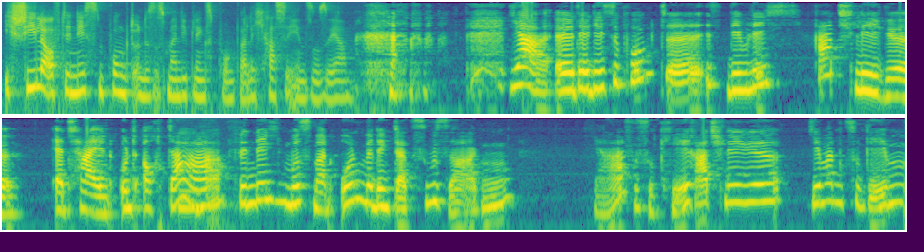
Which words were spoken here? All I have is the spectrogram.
Ich schiele auf den nächsten Punkt und es ist mein Lieblingspunkt, weil ich hasse ihn so sehr. ja, äh, der nächste Punkt äh, ist nämlich Ratschläge erteilen. Und auch da, mhm. finde ich, muss man unbedingt dazu sagen, ja, es ist okay, Ratschläge jemandem zu geben,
